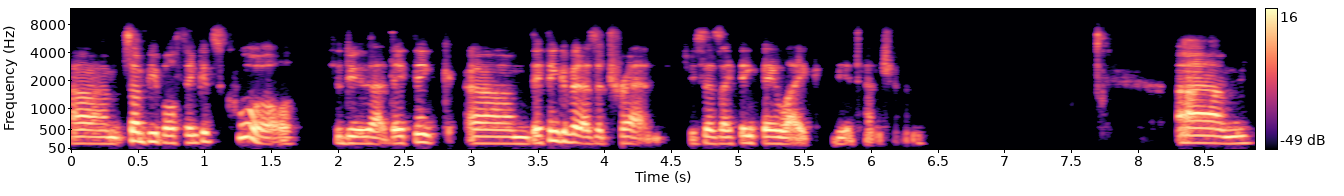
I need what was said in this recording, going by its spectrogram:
Um, some people think it's cool to do that. They think um, they think of it as a trend. She says, I think they like the attention. Um,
